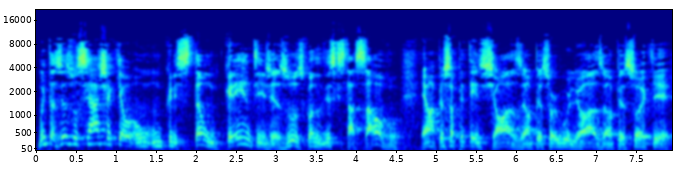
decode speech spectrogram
Muitas vezes você acha que um, um, cristão, um crente em Jesus, quando diz que está salvo, é uma pessoa pretensiosa, é uma pessoa orgulhosa, é uma pessoa que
